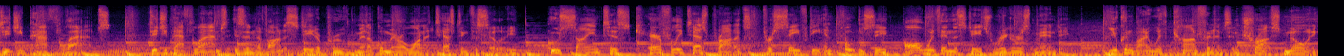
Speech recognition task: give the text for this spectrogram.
DigiPath Labs. DigiPath Labs is a Nevada state approved medical marijuana testing facility whose scientists carefully test products for safety and potency, all within the state's rigorous mandate. You can buy with confidence and trust knowing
